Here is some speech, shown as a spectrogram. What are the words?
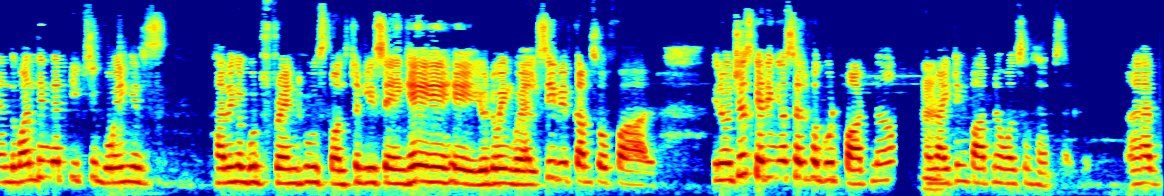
And the one thing that keeps you going is having a good friend who's constantly saying, "Hey, hey, hey, you're doing well. See, we've come so far." You know, just getting yourself a good partner, a Hmm. writing partner, also helps. I think. I have,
